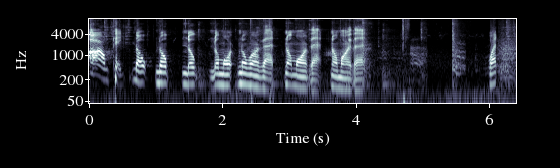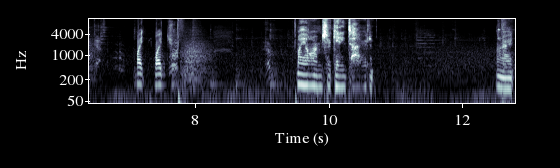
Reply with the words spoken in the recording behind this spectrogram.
Oh, okay. No, no, no, no more, no more of that. No more of that. No more of that. What? Why, why'd you... My arms are getting tired. Alright.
